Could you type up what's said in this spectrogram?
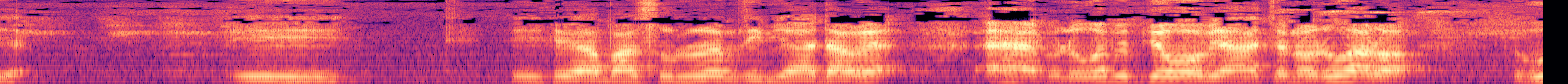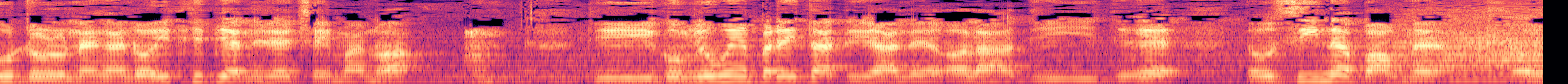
ရဲ့အေး အေးခေကဘာဆိုလိုလဲမသိဗျာဒါပဲအဲဘယ်လိုပဲပြောပြောဗျာကျွန်တော်တို့ကတော့အခုဒိုလိုနိုင်ငံတော်ကြီးဖြစ်ပြနေတဲ့ချိန်မှာเนาะဒီကိုမျိုးဝင်းပြိတ္တတွေကလည်းဟောလာဒီတကယ်ဟိုစီးနဲ့ပေါင်နဲ့ဟို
